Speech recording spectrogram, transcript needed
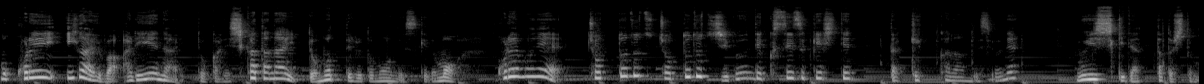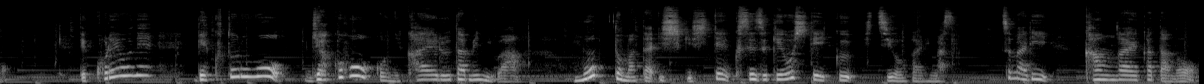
もうこれ以外はありえないとかね仕方ないって思ってると思うんですけども、これもね、ちょっとずつちょっとずつ自分で癖づけしてった結果なんですよね。無意識であったとしても。で、これをね、ベクトルを逆方向に変えるためには、もっとまた意識して癖づけをしていく必要があります。つまり、考え方の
